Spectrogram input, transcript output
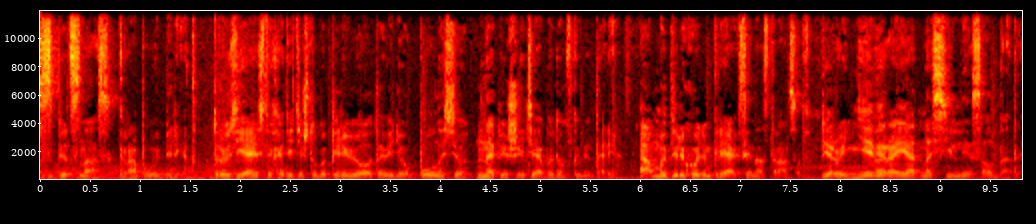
Спецназ. Краповый берет. Друзья, если хотите, чтобы перевел это видео полностью, напишите об этом в комментариях. А мы переходим к реакции иностранцев. Первый. Невероятно сильные солдаты.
